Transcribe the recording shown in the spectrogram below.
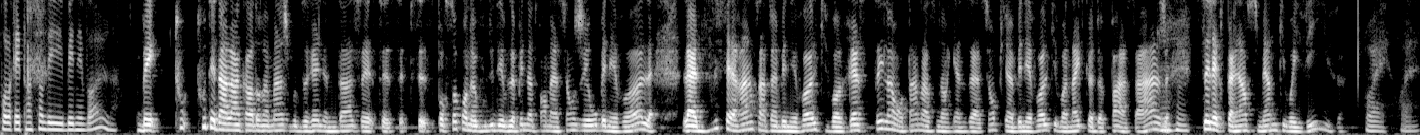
pour la rétention des bénévoles? Bien, tout, est dans l'encadrement, je vous dirais, Linda. C'est pour ça qu'on a voulu développer notre formation géo-bénévole. La différence entre un bénévole qui va rester longtemps dans une organisation puis un bénévole qui va n'être que de passage, mm-hmm. c'est l'expérience humaine qu'il va y vivre. Oui, oui.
